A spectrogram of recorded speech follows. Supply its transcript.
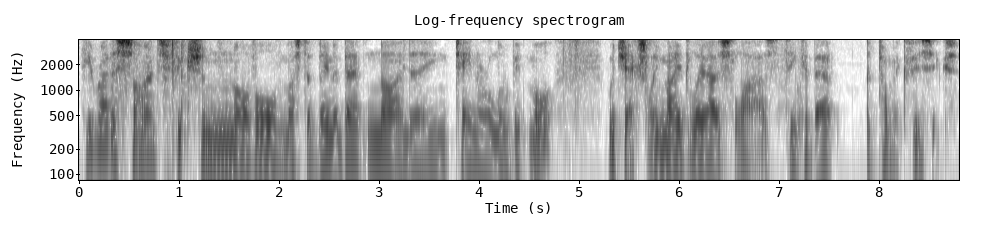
he wrote a science fiction novel, must have been about 1910 or a little bit more, which actually made Leo Szilard think about atomic physics.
